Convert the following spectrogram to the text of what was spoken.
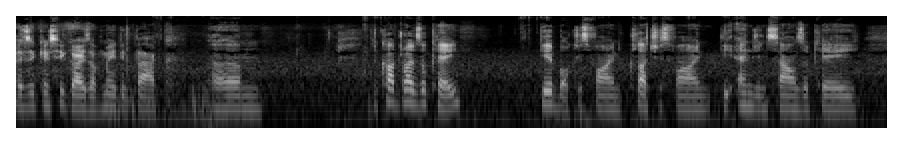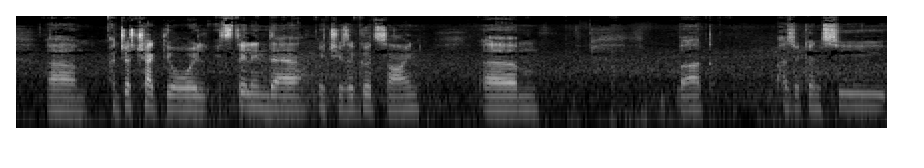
as you can see guys I've made it back. Um, the car drives okay. Gearbox is fine. Clutch is fine. The engine sounds okay. Um, I just checked the oil. It's still in there which is a good sign. Um, but as you can see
